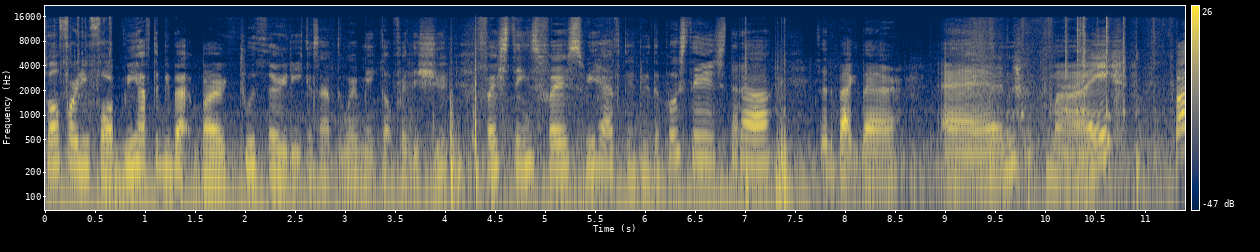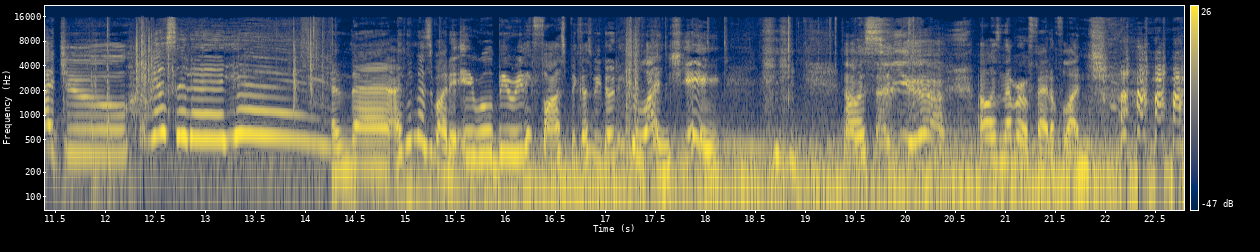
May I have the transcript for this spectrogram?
12.44. We have to be back by 2.30 because I have to wear makeup for the shoot. First things first, we have to do the postage. Ta-da! At the back there. And my baju from yesterday! Yay! And then I think that's about it. It will be really fast because we don't need to lunch. Yay! I was, I was never a fan of lunch.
